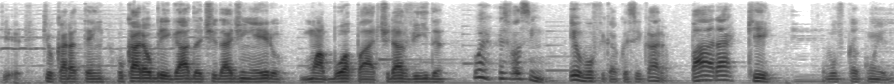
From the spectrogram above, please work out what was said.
que, que o cara tem. O cara é obrigado a te dar dinheiro uma boa parte da vida. Ué, aí você fala assim, eu vou ficar com esse cara? Para quê? Eu vou ficar com ele.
